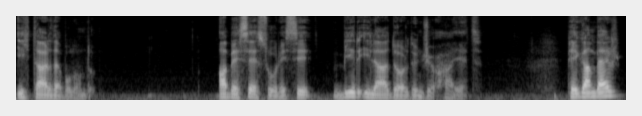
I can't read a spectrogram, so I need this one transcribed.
ihtarda bulundu. Abese suresi 1 ila 4. ayet. Peygamber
